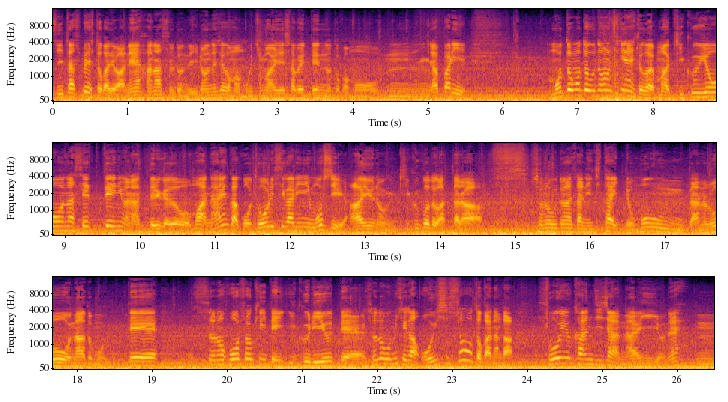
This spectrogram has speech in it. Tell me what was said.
ツイッタースペースとかではね話すとんでいろんな人がまあ持ち回りで喋ってんのとかもうんやっぱりもともとうどん好きな人がまあ聞くような設定にはなってるけどまあ何かこう通りすがりにもしああいうのを聞くことがあったらそのうどん屋さんに行きたいって思うんだろうなと思ってその放送を聞いて行く理由ってそのお店が美味しそうとかなんかそういう感じじゃないよね。うん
